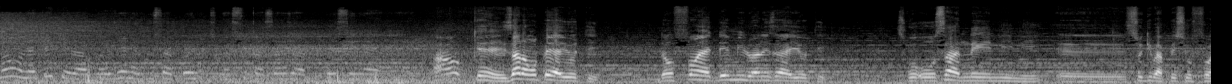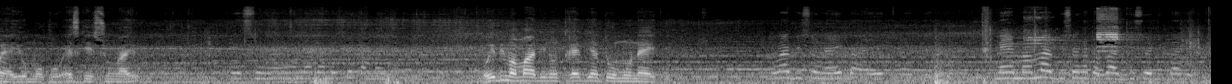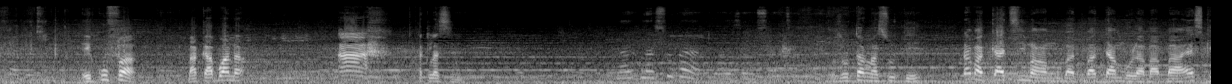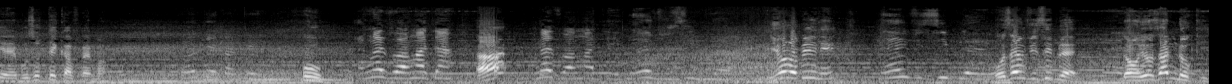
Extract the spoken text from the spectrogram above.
Non, on a fait que la voisine a dit ça pour la suite à ça, j'ai appris que Ah ok, eza nango mpe ya yo te donc fond ya 2000 wana eza ya yo te soki osala ndenge nini euh, soki bapesi yo fond ya yo moko est ce que esunga yo oyebi mama ya bino très bien to omona ye te mama biso nayeba ye mais mama biso na papa biso libala ekufa bakabwana ah na classe nini nasuka na troisième scientifique ozotanga su te na bakati makambo bato batambola baba estce bozoteka vraiment oteka te o oh. nga ezwanga te a nga ezwanga te invisible yo olobi nini invisible oza invisible donc yo oza ndoki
